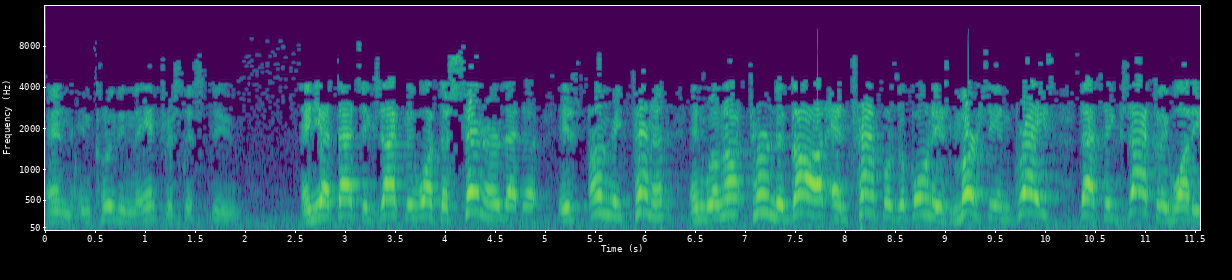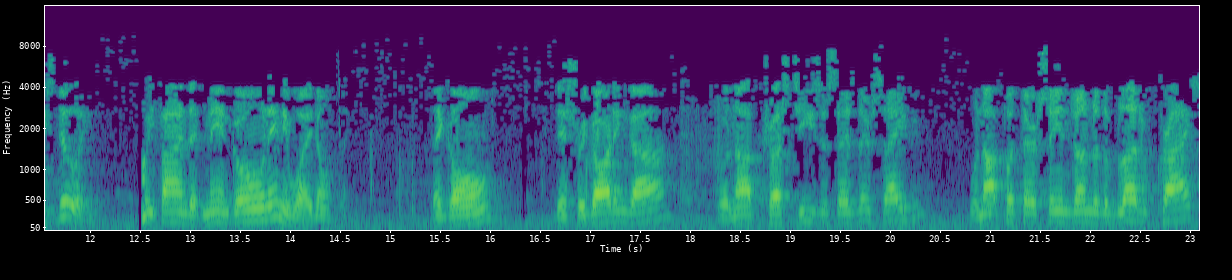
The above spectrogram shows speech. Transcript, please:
and including the interest that's due. And yet, that's exactly what the sinner that uh, unrepentant and will not turn to God and tramples upon His mercy and grace, that's exactly what he's doing. We find that men go on anyway, don't they? They go on, disregarding God, will not trust Jesus as their Savior, will not put their sins under the blood of Christ.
